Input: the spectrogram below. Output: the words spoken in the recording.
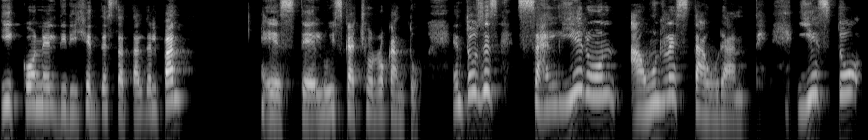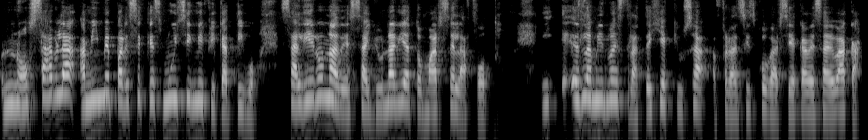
y con el dirigente estatal del PAN, este Luis Cachorro Cantú. Entonces salieron a un restaurante y esto nos habla, a mí me parece que es muy significativo. Salieron a desayunar y a tomarse la foto. Y es la misma estrategia que usa Francisco García Cabeza de Vaca.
